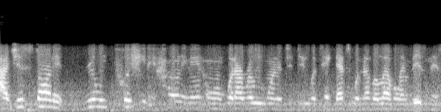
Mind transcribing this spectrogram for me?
I just started really pushing and honing in on what I really wanted to do and take that to another level in business.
